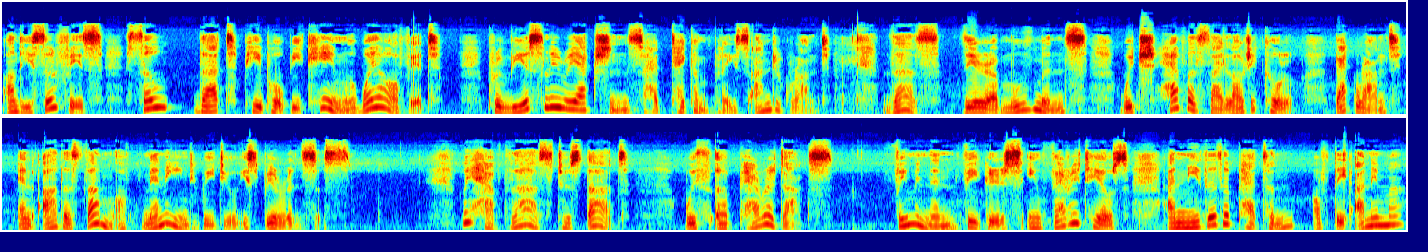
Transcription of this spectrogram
on the surface so that people became aware of it. Previously reactions had taken place underground. Thus, there are movements which have a psychological background and are the sum of many individual experiences. We have thus to start with a paradox. Feminine figures in fairy tales are neither the pattern of the anima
